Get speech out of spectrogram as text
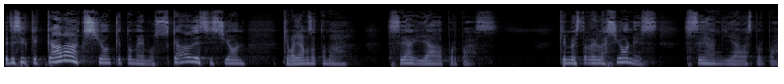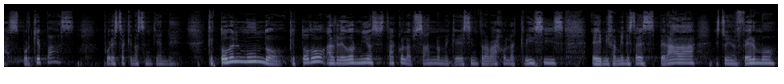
Es decir, que cada acción que tomemos, cada decisión que vayamos a tomar sea guiada por paz. Que nuestras relaciones sean guiadas por paz. ¿Por qué paz? Por esta que no se entiende. Que todo el mundo, que todo alrededor mío se está colapsando, me quedé sin trabajo, la crisis, eh, mi familia está desesperada, estoy enfermo.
